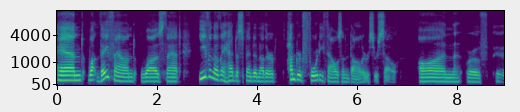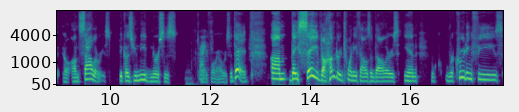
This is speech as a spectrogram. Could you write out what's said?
And what they found was that even though they had to spend another $140,000 or so on or of, uh, you know on salaries because you need nurses 24 right. hours a day. Um, they saved $120000 in rec- recruiting fees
